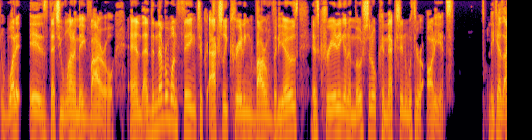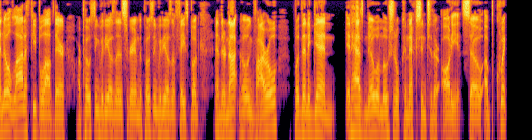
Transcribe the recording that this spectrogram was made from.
what it is that you want to make viral. And the number one thing to actually creating viral videos is creating an emotional connection with your audience because I know a lot of people out there are posting videos on Instagram, they're posting videos on Facebook, and they're not going viral. But then again, it has no emotional connection to their audience. So a quick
